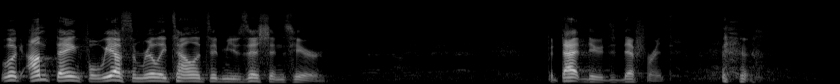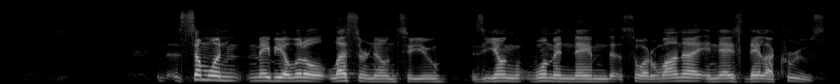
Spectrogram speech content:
Look, I'm thankful we have some really talented musicians here. But that dude's different. Someone maybe a little lesser known to you is a young woman named Sor Juana Inés de la Cruz.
